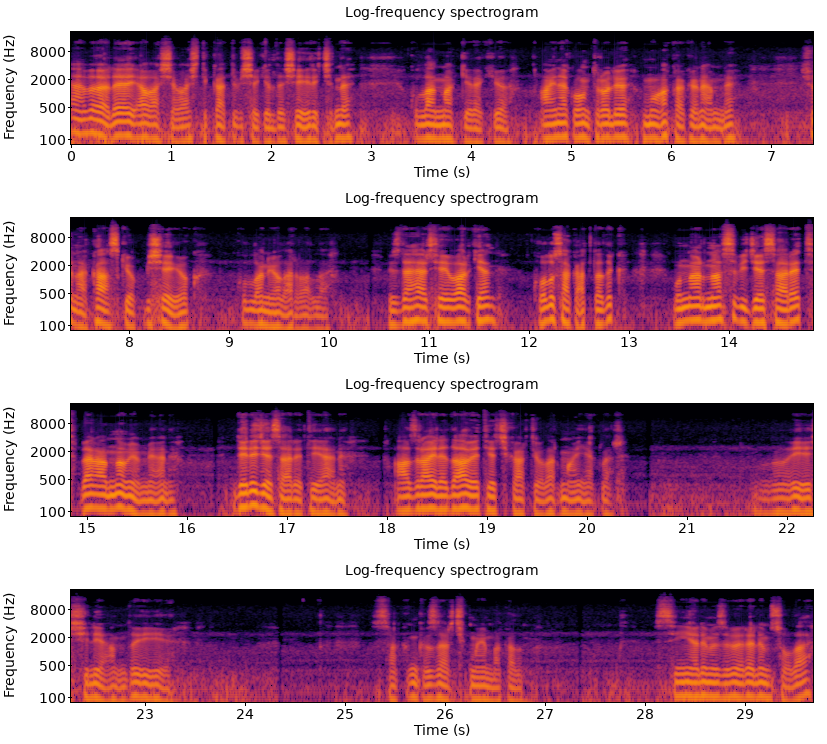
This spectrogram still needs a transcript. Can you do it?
Yani böyle yavaş yavaş dikkatli bir şekilde şehir içinde kullanmak gerekiyor. Ayna kontrolü muhakkak önemli. Şuna kask yok, bir şey yok. Kullanıyorlar valla. Bizde her şey varken kolu sakatladık. Bunlar nasıl bir cesaret ben anlamıyorum yani. Deli cesareti yani. Azrail'e davetiye çıkartıyorlar manyaklar. Burada yeşil yandı iyi. Sakın kızlar çıkmayın bakalım. Sinyalimizi verelim sola.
